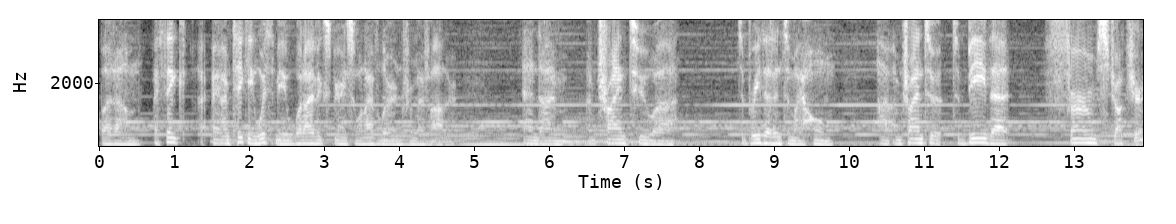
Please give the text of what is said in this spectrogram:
But um, I think I, I'm taking with me what I've experienced and what I've learned from my father, and I'm I'm trying to uh, to breathe that into my home. Uh, I'm trying to to be that firm structure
